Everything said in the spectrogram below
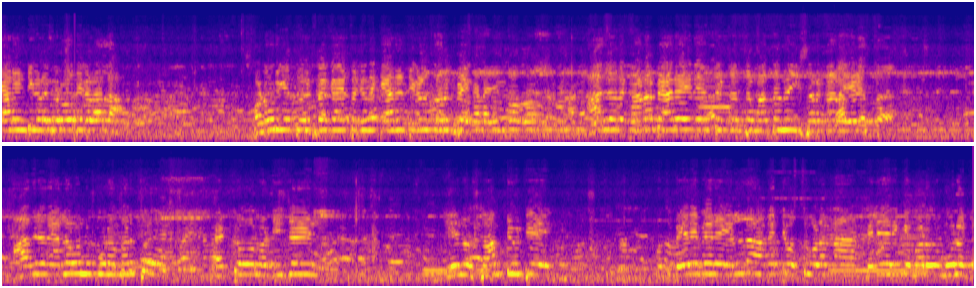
ಗ್ಯಾರಂಟಿಗಳ ವಿರೋಧಿಗಳಲ್ಲ. ಬಡವರಿಗೆ ತಲುಪಬೇಕಾಗಿರ್ತಕ್ಕಂಥ ಗ್ಯಾರಂಟಿಗಳು ತಲುಪಬೇಕಲ್ಲ ಆದ್ರೆ ಹಣ ಬೇರೆ ಇದೆ ಅಂತಕ್ಕಂಥ ಮಾತನ್ನ ಈ ಸರ್ಕಾರ ಹೇಳಿತ್ತು. ಆದ್ರೆ ಅದೆಲ್ಲವನ್ನು ಕೂಡ ಮರೆತು ಪೆಟ್ರೋಲ್ ಡೀಸೆಲ್ ಏನು ಸ್ಟಾಂಪ್ ಡ್ಯೂಟಿ ಮತ್ತು ಬೇರೆ ಬೇರೆ ಎಲ್ಲ ಅಗತ್ಯ ವಸ್ತುಗಳನ್ನು ಬೆಲೆ ಏರಿಕೆ ಮಾಡುವ ಮೂಲಕ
